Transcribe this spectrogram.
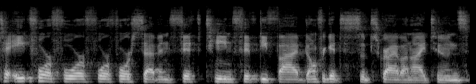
to 844 447 1555. Don't forget to subscribe on iTunes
